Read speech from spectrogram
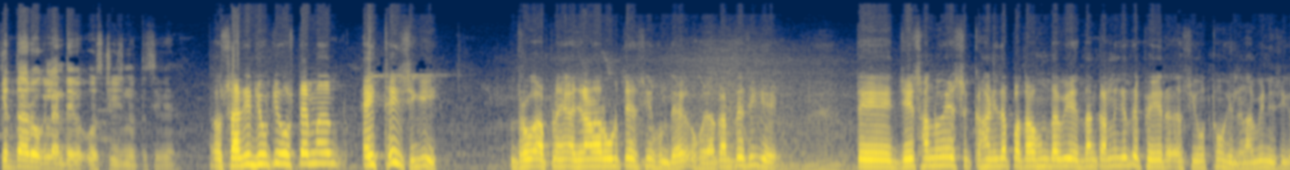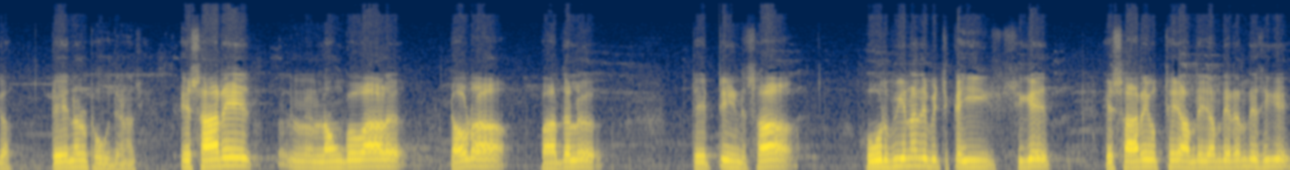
ਕਿੱਦਾਂ ਰੋਕ ਲੈਂਦੇ ਉਸ ਚੀਜ਼ ਨੂੰ ਤੁਸੀਂ ਫਿਰ? ਉਹ ਸਾਡੀ ਡਿਊਟੀ ਉਸ ਟਾਈਮ ਇੱਥੇ ਹੀ ਸੀਗੀ। ਦਰੋ- ਆਪਣੇ ਅਜਨਾਲਾ ਰੋਡ ਤੇ ਅਸੀਂ ਹੁੰਦੇ ਹੋਇਆ ਕਰਦੇ ਸੀਗੇ। ਤੇ ਜੇ ਸਾਨੂੰ ਇਸ ਕਹਾਣੀ ਦਾ ਪਤਾ ਹੁੰਦਾ ਵੀ ਇਦਾਂ ਕਰਨਗੇ ਤੇ ਫਿਰ ਅਸੀਂ ਉੱਥੋਂ ਹਿੱਲਣਾ ਵੀ ਨਹੀਂ ਸੀਗਾ ਤੇ ਇਹਨਾਂ ਨੂੰ ਠੋਕ ਦੇਣਾ ਸੀ। ਇਹ ਸਾਰੇ ਲ- ਲੌਂਗੋਵਾਲ ਟੌੜਾ ਬਾਦਲ ਤੇ ਢੀਂਡਸਾ ਹੋਰ ਵੀ ਇਹਨਾਂ ਦੇ ਵਿੱਚ ਕਈ ਸੀਗੇ। ਇਹ ਸਾਰੇ ਉੱਥੇ ਆਉਂਦੇ ਜਾਂਦੇ ਰਹਿੰਦੇ ਸੀਗੇ।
